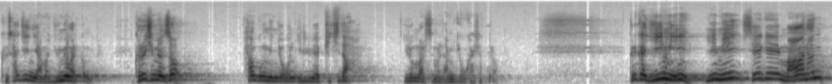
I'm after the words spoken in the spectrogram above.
그 사진이 아마 유명할 겁니다. 그러시면서 한국 민족은 인류의 빛이다. 이런 말씀을 남기고 가셨더라고요. 그러니까 이미, 이미 세계의 많은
